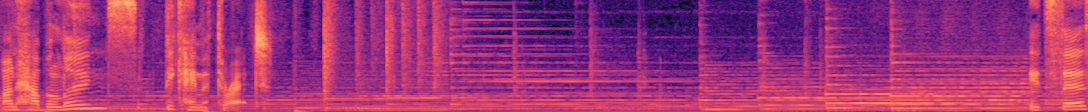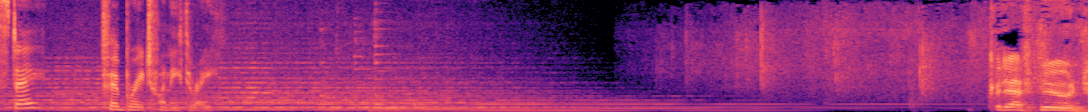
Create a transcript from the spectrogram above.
on how balloons became a threat. It's Thursday, February 23. Good afternoon.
